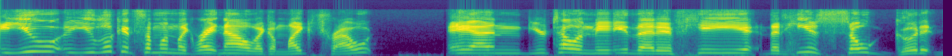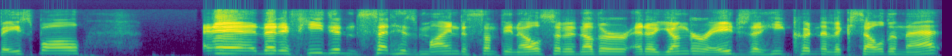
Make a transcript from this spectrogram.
you you look at someone like right now, like a Mike Trout, and you're telling me that if he that he is so good at baseball and that if he didn't set his mind to something else at another at a younger age that he couldn't have excelled in that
